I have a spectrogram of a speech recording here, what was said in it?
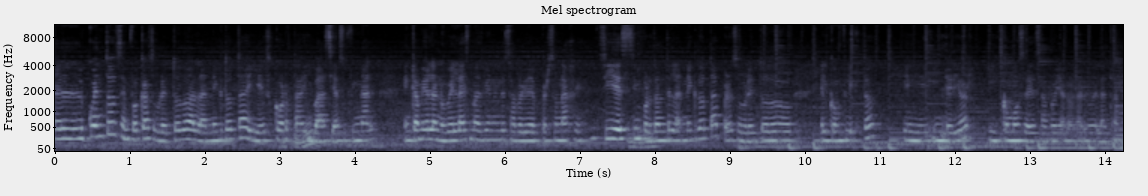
el cuento se enfoca sobre todo a la anécdota y es corta y va hacia su final. En cambio, la novela es más bien un desarrollo de personaje. Sí es importante la anécdota, pero sobre todo el conflicto eh, interior y cómo se desarrolla a lo largo de la trama.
